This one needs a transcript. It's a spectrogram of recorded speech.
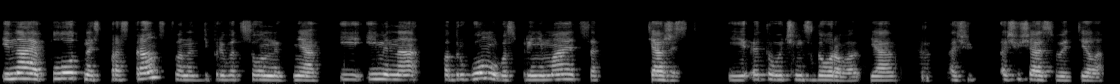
иная плотность пространства на депривационных днях, и именно по-другому воспринимается тяжесть. И это очень здорово, я ощущаю свое тело.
